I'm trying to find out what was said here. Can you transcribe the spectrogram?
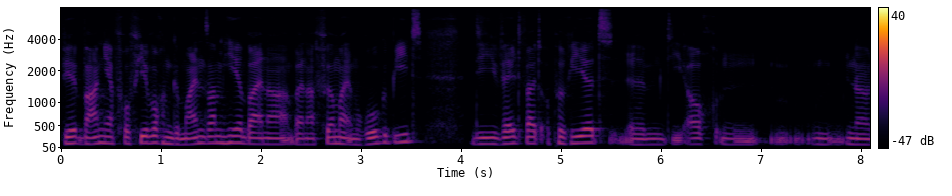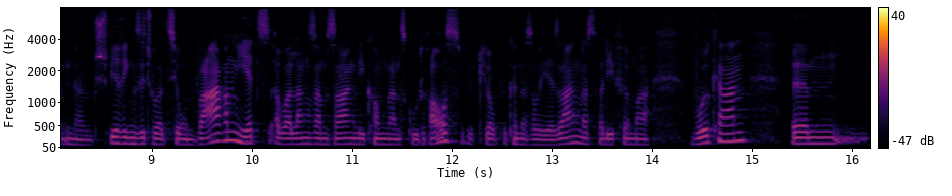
wir waren ja vor vier Wochen gemeinsam hier bei einer, bei einer Firma im Ruhrgebiet, die weltweit operiert, ähm, die auch in, in, einer, in, einer, schwierigen Situation waren, jetzt aber langsam sagen, die kommen ganz gut raus. Ich glaube, wir können das auch hier sagen. Das war die Firma Vulkan. Ähm,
